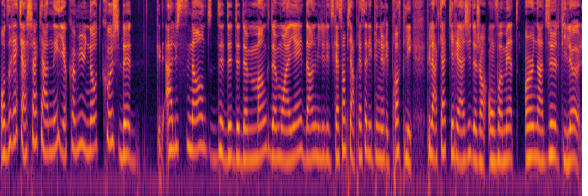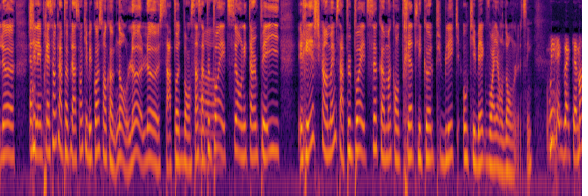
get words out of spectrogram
on dirait qu'à chaque année, il y a comme eu une autre couche de hallucinante de, de, de, de manque de moyens dans le milieu de l'éducation puis après ça les pénuries de profs puis les puis la CAQ qui réagit de genre on va mettre un adulte puis là là j'ai l'impression que la population québécoise sont comme non là là ça a pas de bon sens ça Ah. peut pas être ça on est un pays riche quand même ça peut pas être ça comment qu'on traite l'école publique au Québec voyons donc là tu sais Oui, exactement.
